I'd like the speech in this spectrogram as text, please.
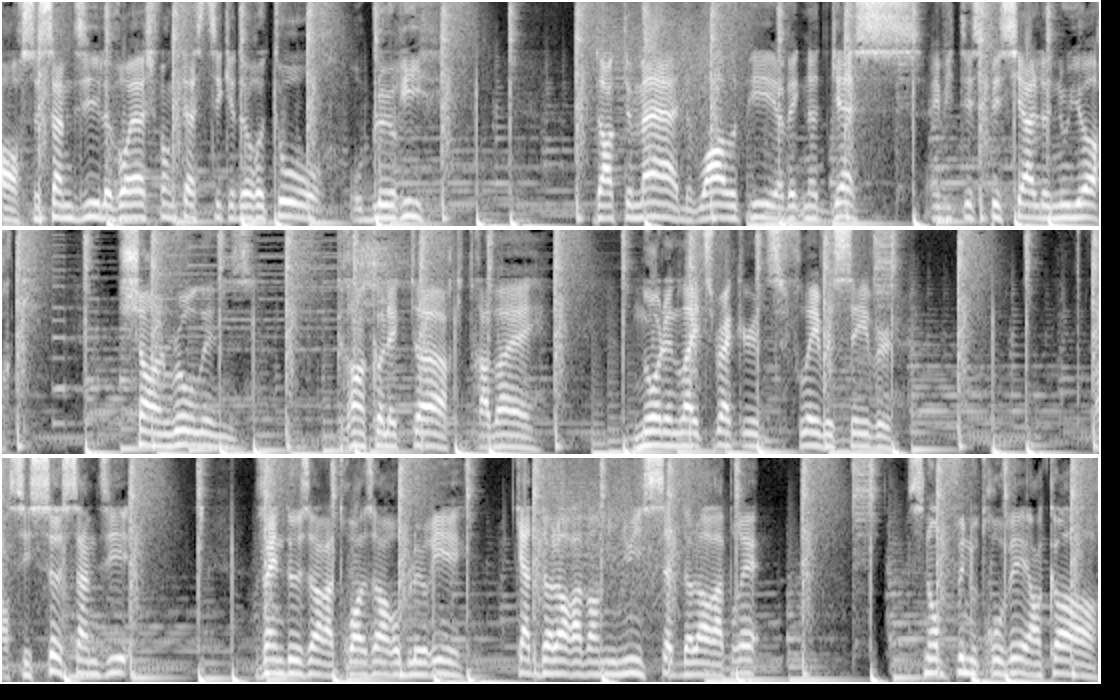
Alors, ce samedi, le voyage fantastique est de retour au Bleury. Dr. Mad, Wallopy avec notre guest, invité spécial de New York, Sean Rollins, grand collecteur qui travaille Northern Lights Records, Flavor Saver. Alors, c'est ce samedi, 22h à 3h au Bleury, 4$ avant minuit, 7$ après. Sinon, vous pouvez nous trouver encore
